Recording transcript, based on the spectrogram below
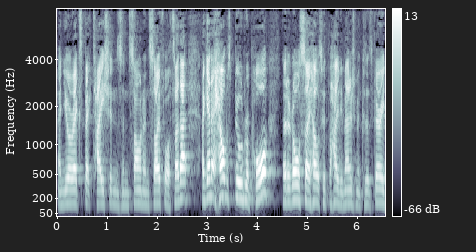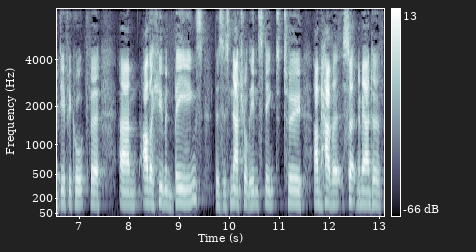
and your expectations and so on and so forth. So that again, it helps build rapport, but it also helps with behaviour management because it's very difficult for um, other human beings. There's this natural instinct to um, have a certain amount of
